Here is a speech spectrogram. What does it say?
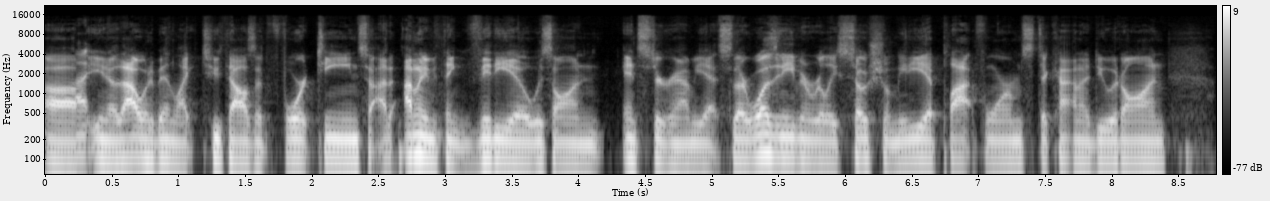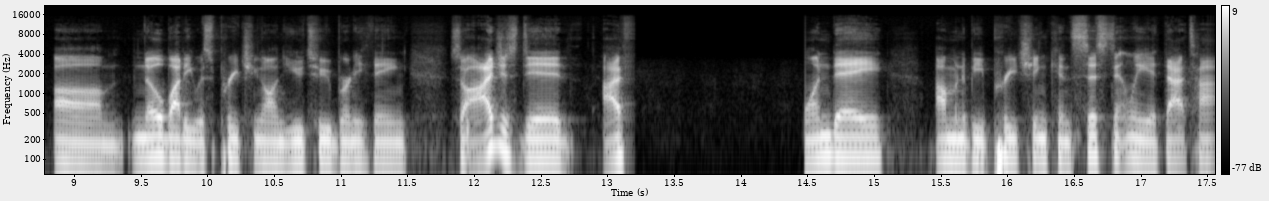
mm-hmm. uh, you know, that would have been like 2014. So I, I don't even think video was on Instagram yet. So there wasn't even really social media platforms to kind of do it on. Um, nobody was preaching on YouTube or anything. So I just did. I one day I'm going to be preaching consistently at that time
